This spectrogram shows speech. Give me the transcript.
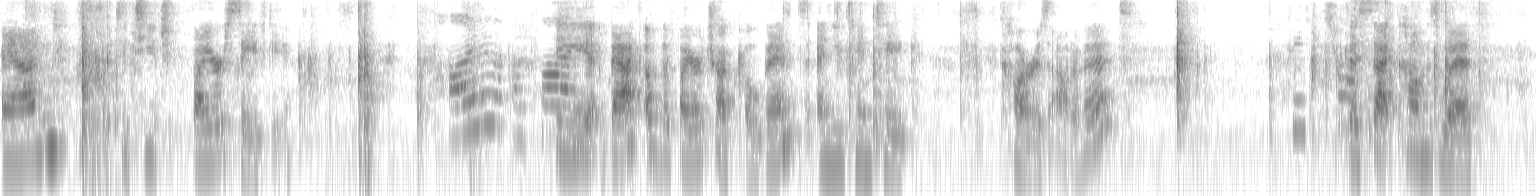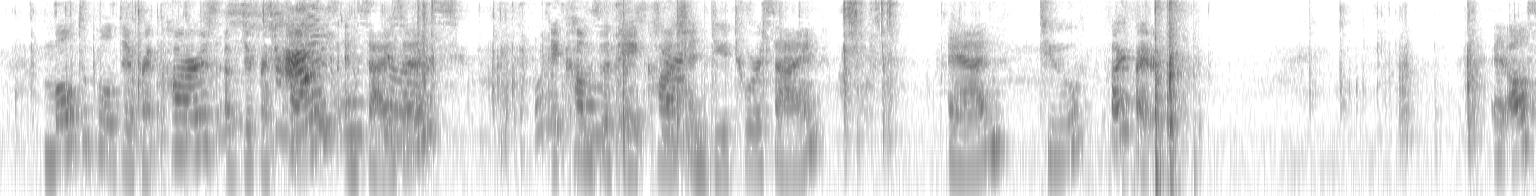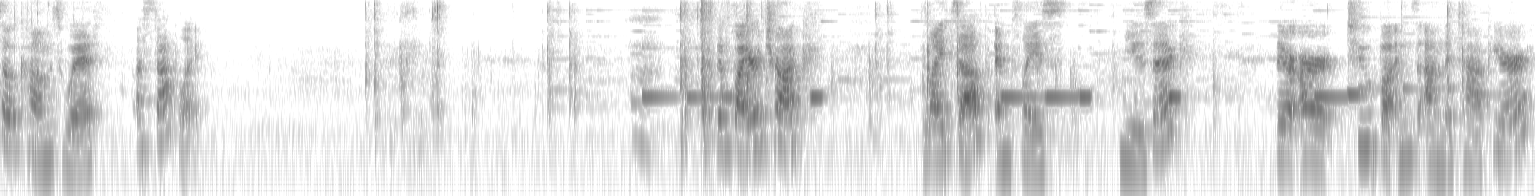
and to teach fire safety. The back of the fire truck opens and you can take cars out of it. The set comes with multiple different cars of different colors and sizes. It comes with a caution detour sign two firefighters. It also comes with a stoplight. The fire truck lights up and plays music. There are two buttons on the top here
